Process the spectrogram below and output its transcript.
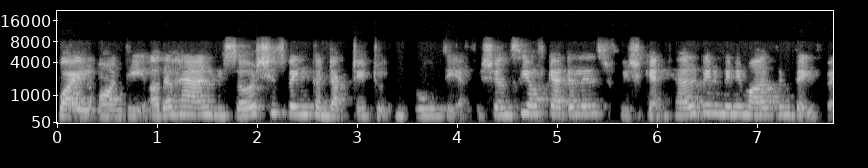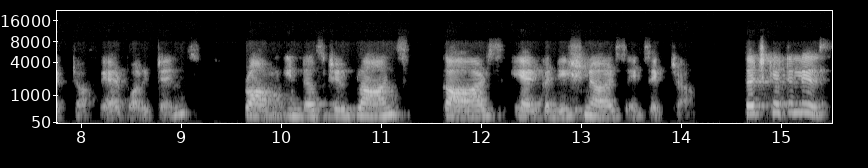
while on the other hand, research is being conducted to improve the efficiency of catalysts, which can help in minimizing the effect of air pollutants from industrial plants, cars, air conditioners, etc. Such catalysts,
